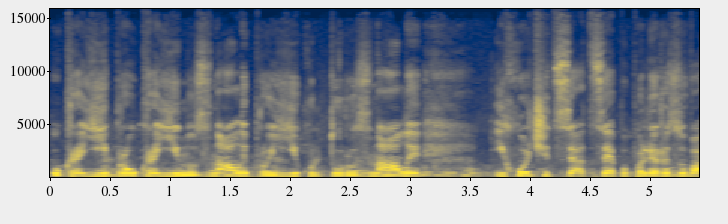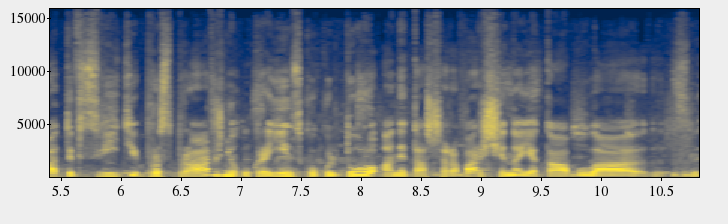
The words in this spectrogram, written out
Украї... про Україну знали, про її культуру знали. І хочеться це популяризувати в світі про справжню українську культуру, а не та шароварщина, яка була з-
